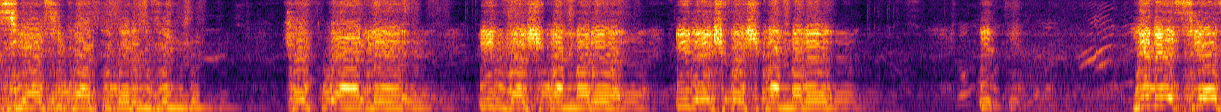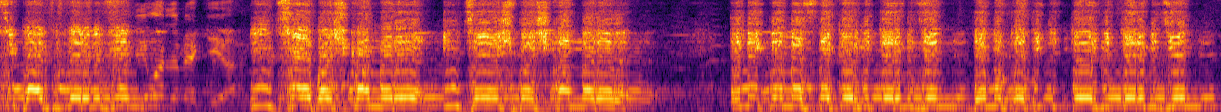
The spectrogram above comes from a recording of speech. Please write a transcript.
siyasi partilerimizin çok değerli il başkanları, il eş başkanları, yine siyasi partilerimizin ilçe başkanları, ilçe eş başkanları, emek ve meslek örgütlerimizin, demokratik kitle örgütlerimizin,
